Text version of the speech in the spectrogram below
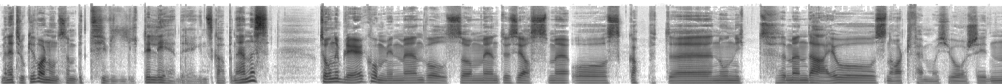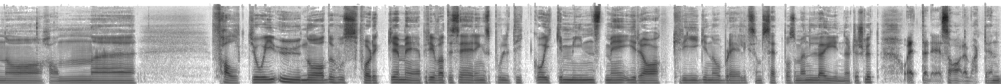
men jeg tror ikke det var noen som betvilte lederegenskapene hennes. Tony Blair kom inn med en voldsom entusiasme og skapte noe nytt, men det er jo snart 25 år siden, og han eh, falt jo i unåde hos folket med privatiseringspolitikk og ikke minst med Irak-krigen og ble liksom sett på som en løgner til slutt. Og etter det så har det vært en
